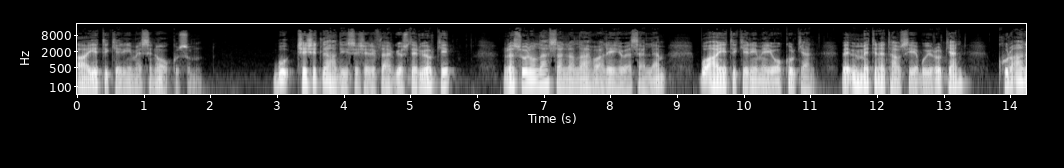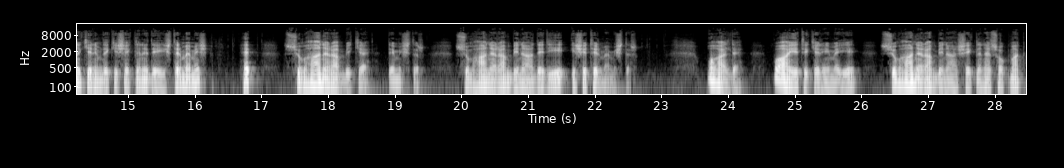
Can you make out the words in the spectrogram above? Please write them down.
ayeti kerimesini okusun. Bu çeşitli hadisi şerifler gösteriyor ki Resulullah sallallahu aleyhi ve sellem bu ayeti kerimeyi okurken ve ümmetine tavsiye buyururken Kur'an-ı Kerim'deki şeklini değiştirmemiş, hep Sübhane Rabbike demiştir. Sübhane Rabbina dediği işitilmemiştir. O halde bu ayeti kerimeyi Sübhane Rabbina şekline sokmak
